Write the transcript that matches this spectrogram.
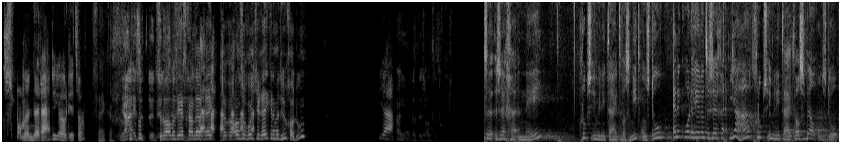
Spannende radio dit hoor. Zeker. Ja, is het, uh, Zullen we anders eerst gaan anders een rondje rekenen met Hugo doen? Ja. Oh ja, dat is altijd goed. Te zeggen nee, groepsimmuniteit was niet ons doel. En ik hoorde heren te zeggen, ja, groepsimmuniteit was wel ons doel.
